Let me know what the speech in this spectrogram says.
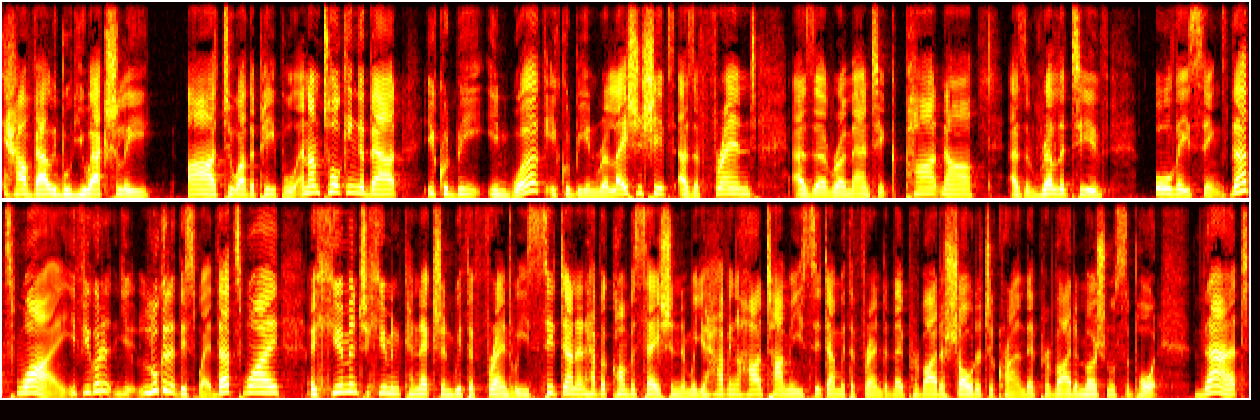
how valuable you actually are to other people. And I'm talking about it could be in work, it could be in relationships, as a friend, as a romantic partner, as a relative. all these things. That's why, if you got to look at it this way, that's why a human to human connection with a friend, where you sit down and have a conversation, and where you're having a hard time, and you sit down with a friend, and they provide a shoulder to cry, and they provide emotional support, that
